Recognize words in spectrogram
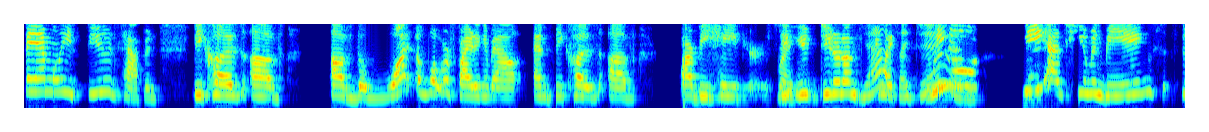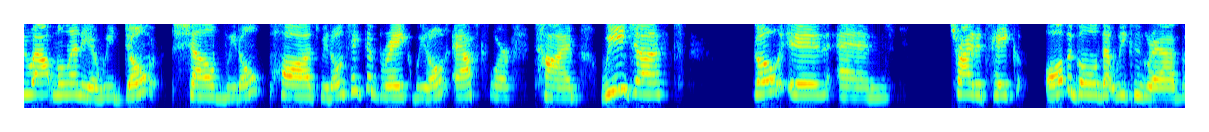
family feuds happen because of of the what of what we're fighting about and because of our behaviors. Do, you, do you know what I'm saying? Yes, like I do. we don't we as human beings throughout millennia we don't shelve we don't pause we don't take the break we don't ask for time we just go in and try to take all the gold that we can grab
